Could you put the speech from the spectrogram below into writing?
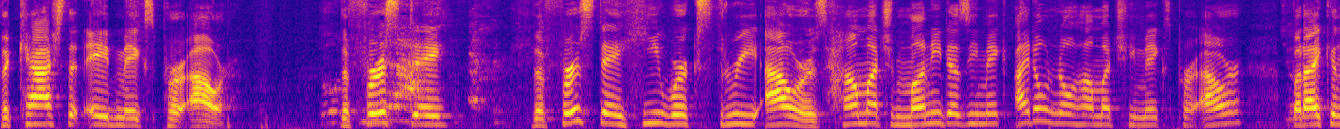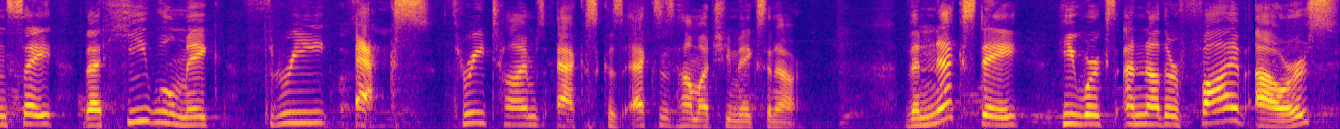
the cash that Abe makes per hour. The first day, the first day he works three hours, how much money does he make? I don't know how much he makes per hour, but I can say that he will make 3x, 3 times x, because x is how much he makes an hour. The next day, he works another 5 hours,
